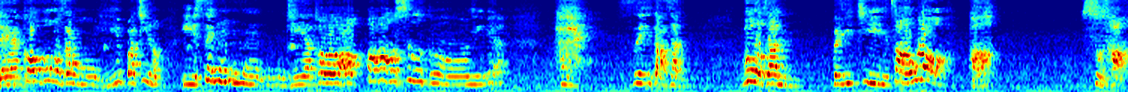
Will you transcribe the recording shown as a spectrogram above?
来个和尚已不见了，一生解脱是个女。唉，谁大人，和人被击走了啊！是他，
